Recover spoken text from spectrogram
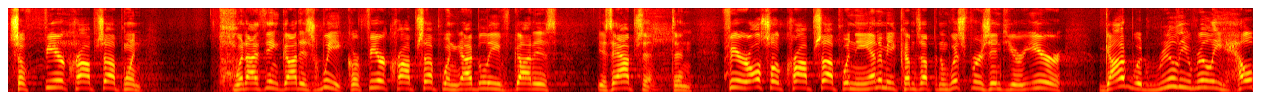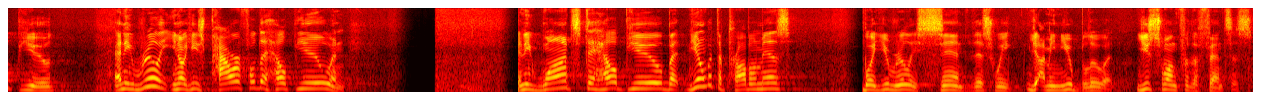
So fear crops up when, when I think God is weak, or fear crops up when I believe God is, is absent. And fear also crops up when the enemy comes up and whispers into your ear, God would really, really help you. And He really, you know, He's powerful to help you and and he wants to help you, but you know what the problem is? Boy, you really sinned this week. I mean, you blew it. You swung for the fences.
